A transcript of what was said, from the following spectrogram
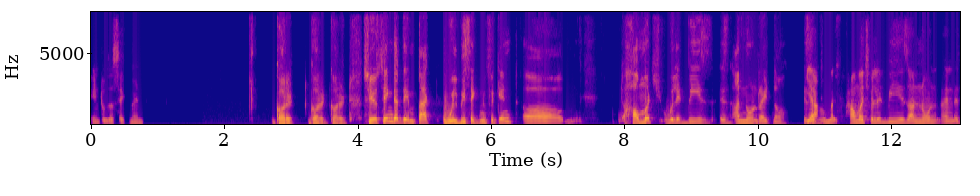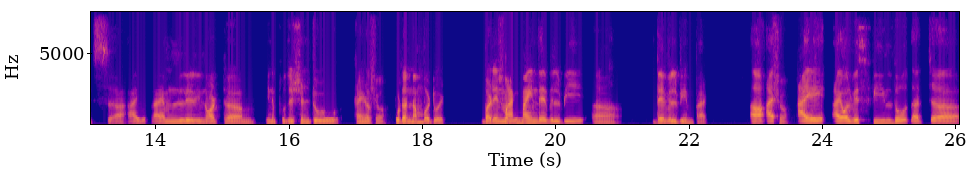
into the segment. Got it. Got it. Got it. So you're saying that the impact will be significant uh, how much will it be is, is unknown right now? Is yeah, how much, how much will it be is unknown, and it's uh, I I am really not um, in a position to kind of sure. put a number to it. But in sure. my mind, there will be uh, there will be impact. Uh, I sure. I I always feel though that uh,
